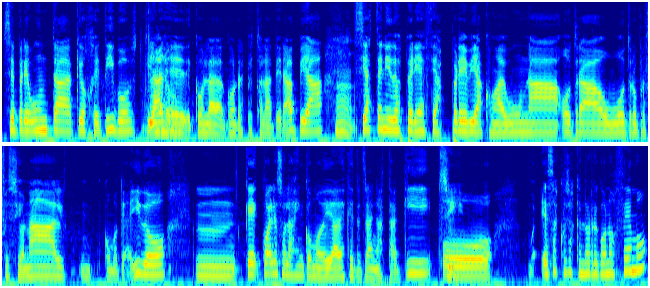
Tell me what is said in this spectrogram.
se pregunta qué objetivos Claro. tienes, eh, con, la- con respecto a la terapia, Hmm. si has tenido experiencias previas con alguna otra u otro profesional, cómo te ha ido, Mm, qué, cuáles son las incomodidades que te traen hasta aquí, Sí. o esas cosas que no reconocemos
